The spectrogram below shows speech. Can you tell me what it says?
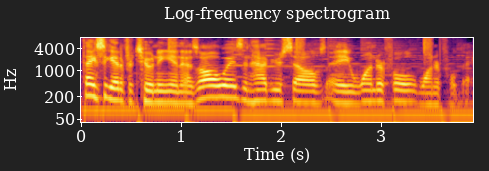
Thanks again for tuning in as always, and have yourselves a wonderful, wonderful day.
